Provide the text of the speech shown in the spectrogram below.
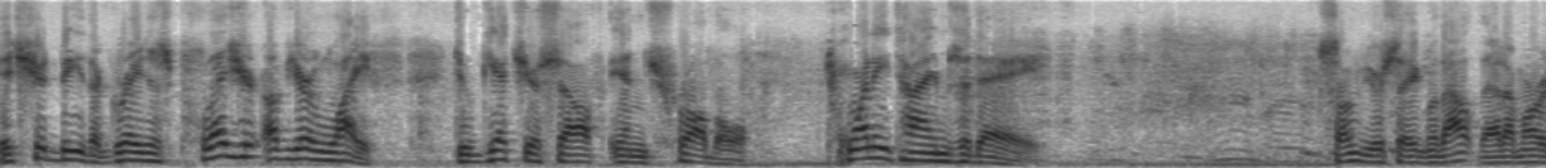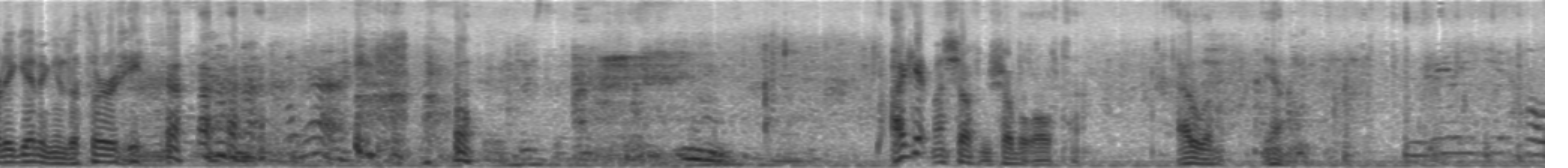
It should be the greatest pleasure of your life to get yourself in trouble 20 times a day. Some of you are saying, without that, I'm already getting into 30. I get myself in trouble all the time. I love it. Yeah. You really hit home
